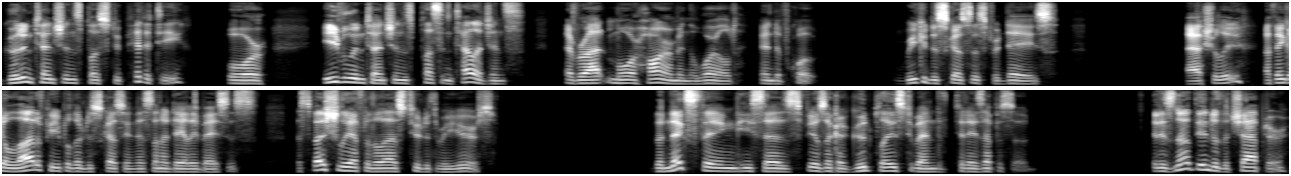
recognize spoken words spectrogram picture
good intentions plus stupidity or evil intentions plus intelligence have wrought more harm in the world. End of quote. We could discuss this for days. Actually, I think a lot of people are discussing this on a daily basis, especially after the last two to three years. The next thing he says feels like a good place to end today's episode. It is not the end of the chapter,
